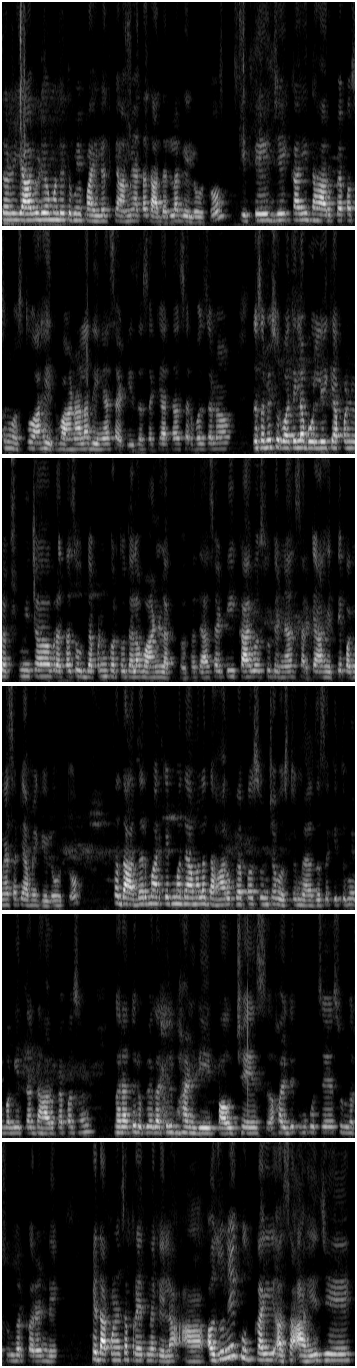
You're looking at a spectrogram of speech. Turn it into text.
तर या व्हिडिओमध्ये तुम्ही पाहिलं की आम्ही आता दादरला गेलो होतो. तिथे जे काही दहा रुपयापासून वस्तू आहेत वाहनाला देण्यासाठी जसं की आता सर्वजण जसं मी सुरुवातीला बोलले की आपण लक्ष्मीच्या व्रताचं उद्यापन करतो त्याला वाण लागतं. तर त्यासाठी काय वस्तू देण्यासारख्या आहेत ते बघण्यासाठी आम्ही गेलो होतो. तर दादर मार्केटमध्ये आम्हाला दहा रुपयापासूनच्या वस्तू मिळाल्या. जसं की तुम्ही बघितलं दहा रुपयापासून घरातील उपयोगातील भांडी पाउचेस हळदी कुंकूचे सुंदर सुंदर करंडे हे दाखवण्याचा प्रयत्न केला. अजूनही खूप काही असं आहे जे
